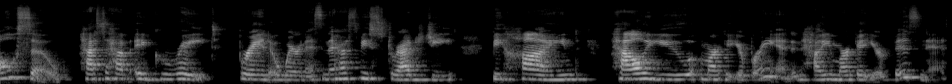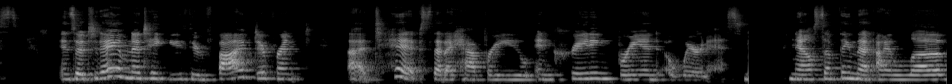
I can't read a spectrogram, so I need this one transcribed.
also has to have a great brand awareness and there has to be strategy behind how you market your brand and how you market your business. And so today I'm going to take you through five different uh, tips that I have for you in creating brand awareness. Now, something that I love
